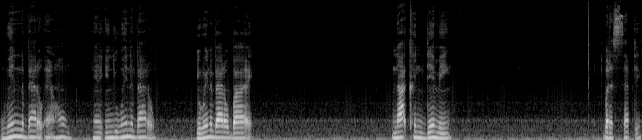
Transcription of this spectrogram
win the battle at home. And and you win the battle. You win the battle by not condemning but accepting.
